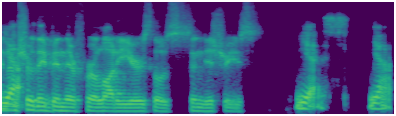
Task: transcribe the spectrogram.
And yeah. I'm sure they've been there for a lot of years, those industries. Yes. Yeah.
